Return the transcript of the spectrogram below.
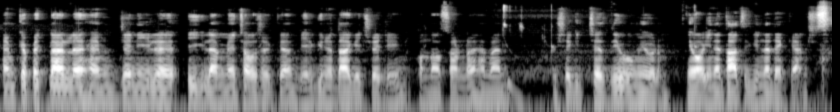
hem köpeklerle hem Jenny ile ilgilenmeye çalışırken bir günü daha geçireceğim. Ondan sonra hemen işe gideceğiz diye umuyorum. Yo yine tatil gününe denk gelmişiz.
